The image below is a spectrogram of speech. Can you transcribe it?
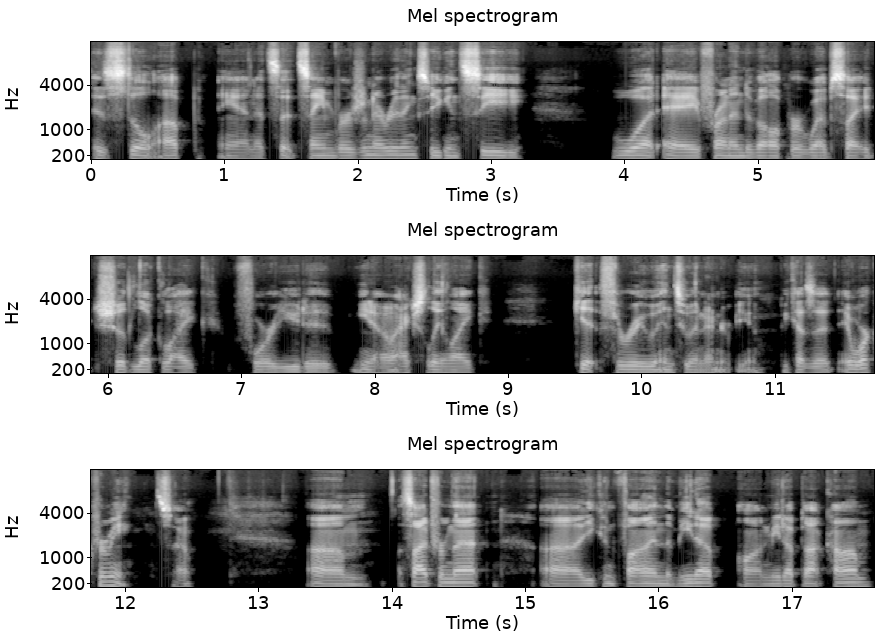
is still up and it's that same version everything. So you can see what a front end developer website should look like for you to, you know, actually like get through into an interview because it, it worked for me. So, um, aside from that, uh, you can find the meetup on meetup.com.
